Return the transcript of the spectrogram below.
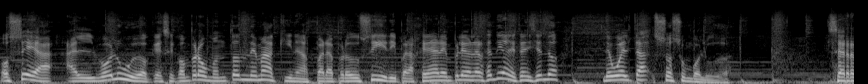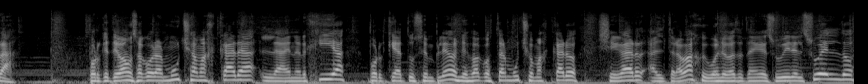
o sea, al boludo que se compró un montón de máquinas para producir y para generar empleo en la Argentina, le están diciendo de vuelta, sos un boludo cerrá. Porque te vamos a cobrar mucha más cara la energía, porque a tus empleados les va a costar mucho más caro llegar al trabajo y vos les vas a tener que subir el sueldo,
